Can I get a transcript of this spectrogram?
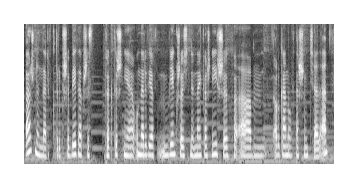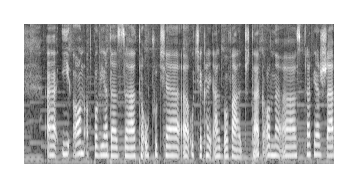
ważny nerw, który przebiega przez praktycznie, unerwia większość najważniejszych organów w naszym ciele. E, I on odpowiada za to uczucie e, uciekaj albo walcz. Tak? On e, sprawia, że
